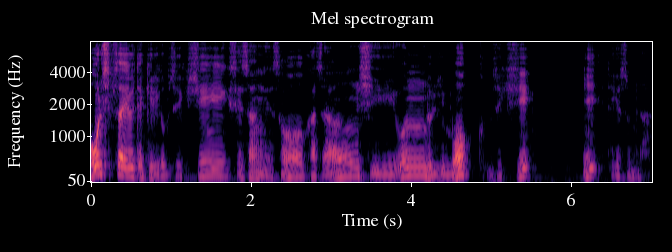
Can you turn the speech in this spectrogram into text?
5월 14일 대끼리 검색식 세상에서 가장 쉬운 눌림목 검색식이 되겠습니다.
